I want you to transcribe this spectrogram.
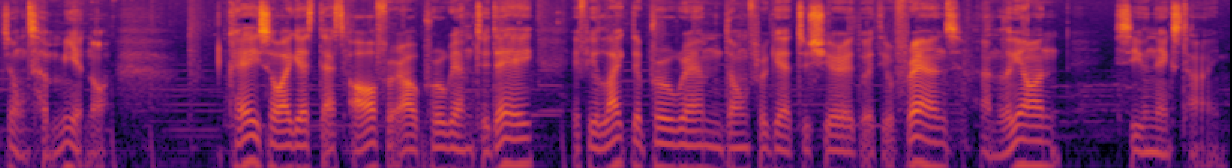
这种层面哦。Okay, so I guess that's all for our program today. If you like the program, don't forget to share it with your friends. I'm Leon. See you next time.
